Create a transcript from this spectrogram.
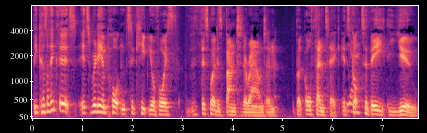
because i think that it's it's really important to keep your voice this word is bantered around and but authentic. It's Yeah. got to be you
